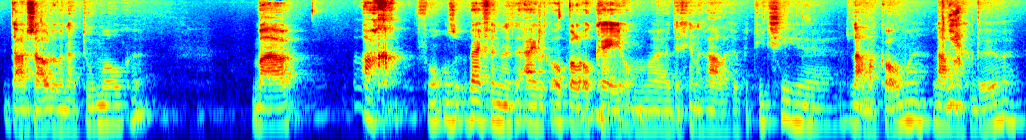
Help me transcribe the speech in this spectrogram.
Daar zouden we naartoe mogen. Maar, ach, voor ons, wij vinden het eigenlijk ook wel oké om eh, de generale repetitie... eh, laat maar komen, laat Ja. maar gebeuren.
